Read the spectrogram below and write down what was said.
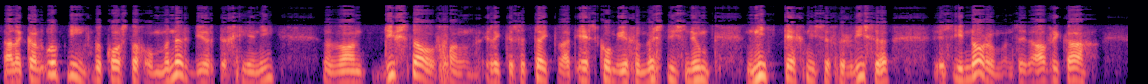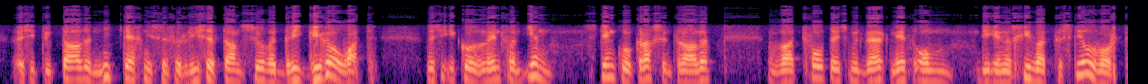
Hulle kan ook nie bekostig om minder deur te gee nie want diefstal van elektrisiteit wat Eskom eufemisties noem nie tegniese verliese is enorm in Suid-Afrika is die totale nie tegniese verliese tans so wat 3 gigawatt dis die ekwivalent van een steenkoolkragsentrale wat voltyds moet werk net om die energie wat gesteel word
